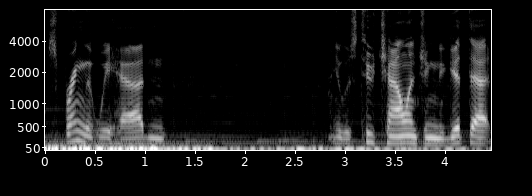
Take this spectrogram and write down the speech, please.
spring that we had, and it was too challenging to get that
